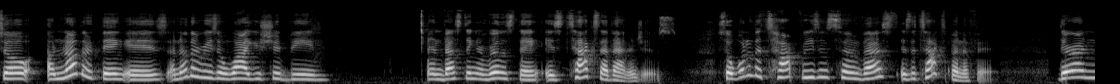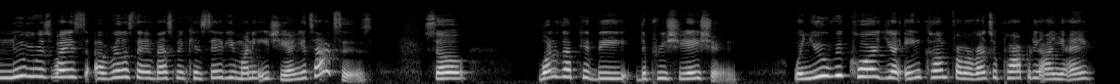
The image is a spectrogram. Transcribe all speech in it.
So another thing is another reason why you should be investing in real estate is tax advantages. So one of the top reasons to invest is the tax benefit. There are numerous ways a real estate investment can save you money each year on your taxes. So, one of them could be depreciation. When you record your income from a rental property on your an-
